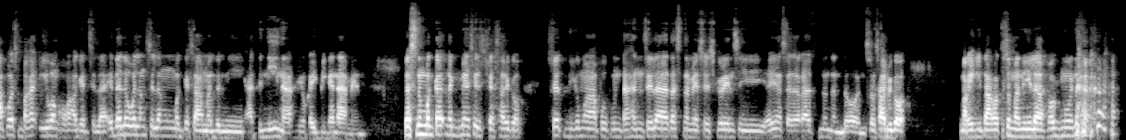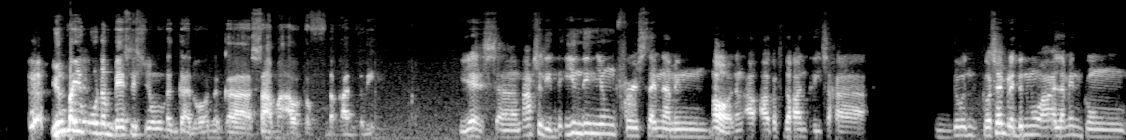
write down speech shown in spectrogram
Tapos baka iwan ko agad sila. Eh, dalawa lang silang magkasama doon ni Ate Nina, yung kaibigan namin. Tapos nung magka- nag-message ka, sabi ko, shit, di ko makapupuntahan sila. Tapos na-message ko rin si, ayun, sa Ralph na nandoon. So sabi ko, makikita ko to sa Manila, wag muna. Yun ba yung unang beses yung nagkano, nagkasama out of the country? yes, um, actually, yun din yung first time namin, oh, ng out of the country, saka doon, ko siyempre, doon mo aalamin kung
